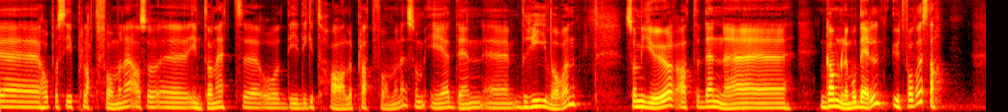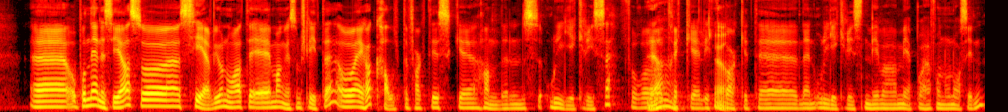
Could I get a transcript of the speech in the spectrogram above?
eh, håper å si, plattformene, altså eh, internett eh, og de digitale plattformene, som er den eh, driveren som gjør at denne gamle modellen utfordres. da. Eh, og på den ene sida så ser vi jo nå at det er mange som sliter, og jeg har kalt det faktisk eh, handelens oljekrise, for å Ja. trekke litt Ja. tilbake til den oljekrisen vi var med på her for noen år siden.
